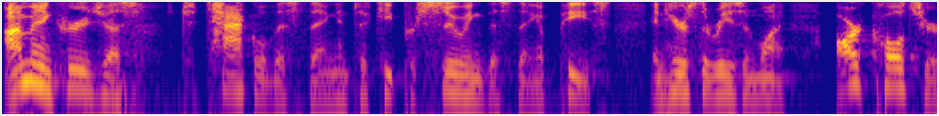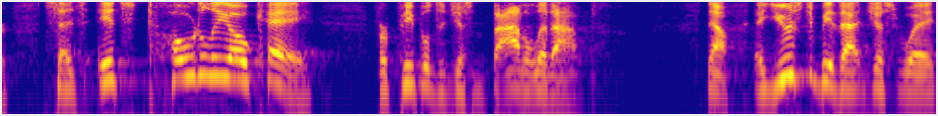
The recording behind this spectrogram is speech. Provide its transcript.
I'm going to encourage us to tackle this thing and to keep pursuing this thing of peace. And here's the reason why our culture says it's totally okay for people to just battle it out. Now, it used to be that just way,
